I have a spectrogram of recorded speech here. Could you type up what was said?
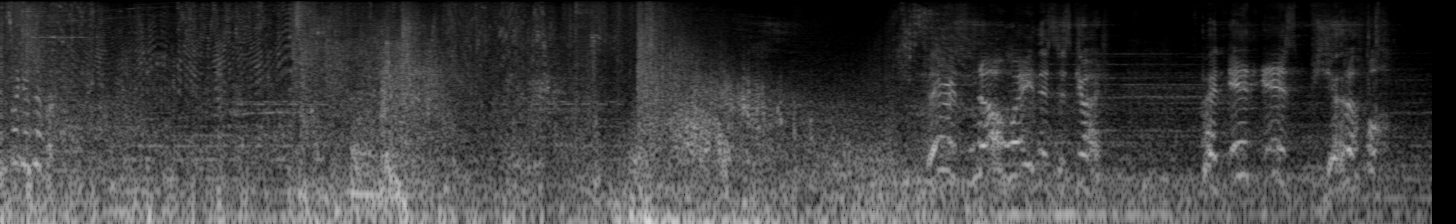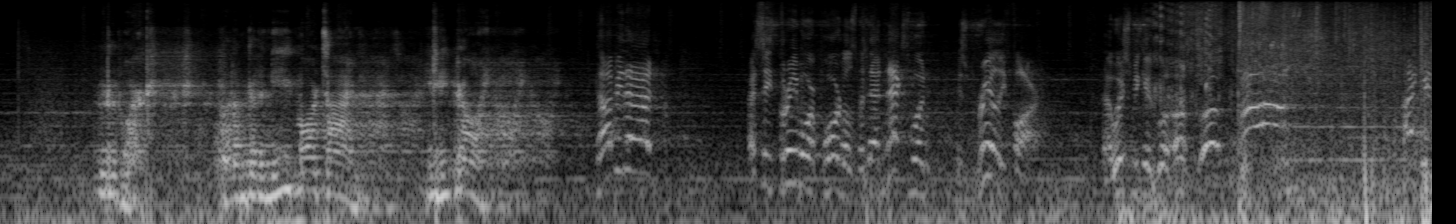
It's like a zipper. There is no way this is good. But it is beautiful. Good work. But I'm gonna need more time. Keep going. Copy that! I see three more portals, but that next one is really far. I wish we could. Whoa, whoa, whoa! I can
